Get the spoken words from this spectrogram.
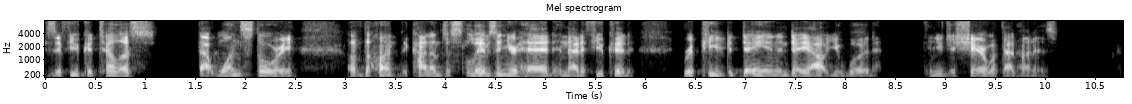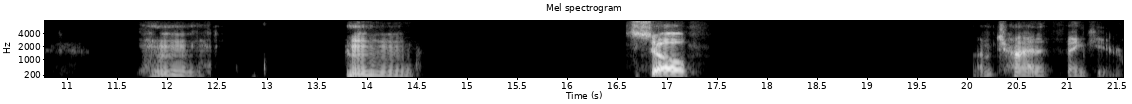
is if you could tell us that one story of the hunt that kind of just lives in your head, and that if you could repeat it day in and day out, you would. Can you just share what that hunt is? Hmm. Hmm. So I'm trying to think here.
